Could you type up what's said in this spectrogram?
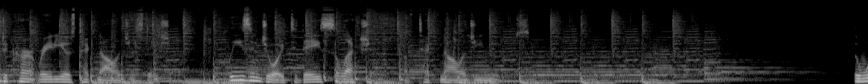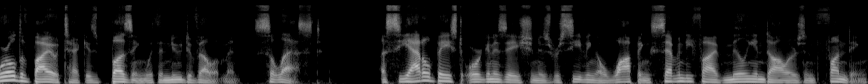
to Current Radio's Technology Station. Please enjoy today's selection of technology news. The world of biotech is buzzing with a new development, Celeste. A Seattle based organization is receiving a whopping $75 million in funding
